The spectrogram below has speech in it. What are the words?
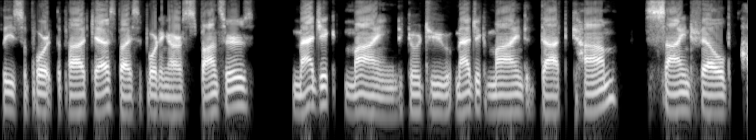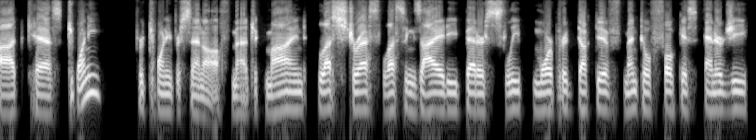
please support the podcast by supporting our sponsors, Magic Mind. Go to magicmind.com, Seinfeld Podcast 20 for 20% off. Magic Mind, less stress, less anxiety, better sleep, more productive, mental focus, energy,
